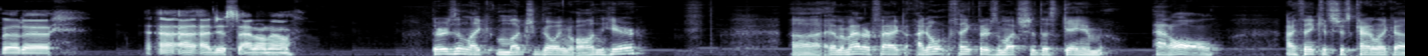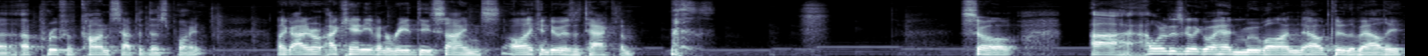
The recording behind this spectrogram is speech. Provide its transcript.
but uh I, I, I just i don't know there isn't like much going on here. Uh, and a matter of fact, I don't think there's much to this game at all. I think it's just kind of like a, a proof of concept at this point. Like I don't, I can't even read these signs. All I can do is attack them. so, uh, we're just gonna go ahead and move on out through the valley.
